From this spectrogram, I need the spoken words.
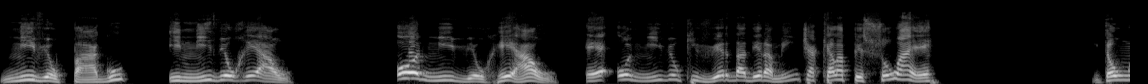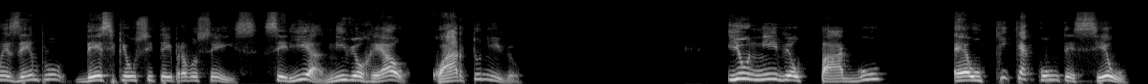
nível pago e nível real. O nível real é o nível que verdadeiramente aquela pessoa é. Então, um exemplo desse que eu citei para vocês seria nível real, quarto nível. E o nível pago é o que, que aconteceu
